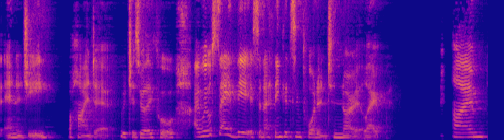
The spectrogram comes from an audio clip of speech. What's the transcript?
the energy behind it, which is really cool. I will say this, and I think it's important to note like, I'm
